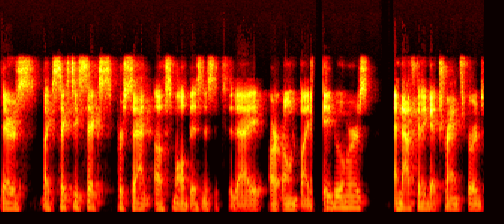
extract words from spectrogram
there's like 66% of small businesses today are owned by baby boomers, and that's going to get transferred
